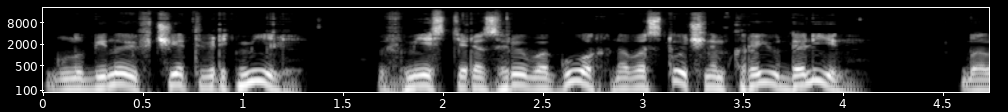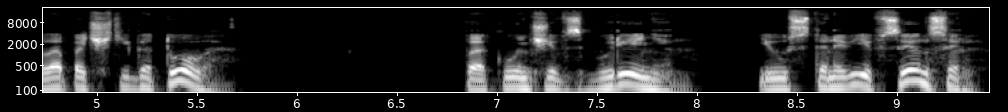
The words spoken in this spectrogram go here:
глубиной в четверть мили в месте разрыва гор на восточном краю долины была почти готова. Покончив с бурением и установив сенсоры,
